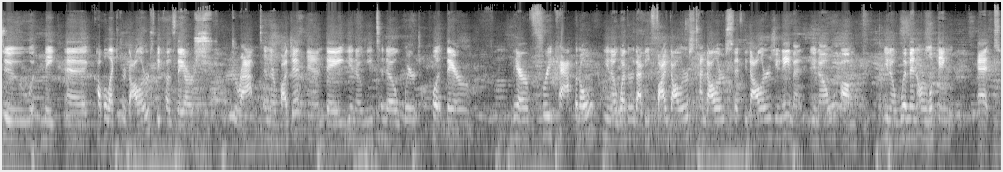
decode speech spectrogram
to make a couple extra dollars because they are strapped in their budget and they, you know, need to know where to put their their free capital, you know, whether that be five dollars, ten dollars, fifty dollars, you name it. You know, um, you know, women are looking at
